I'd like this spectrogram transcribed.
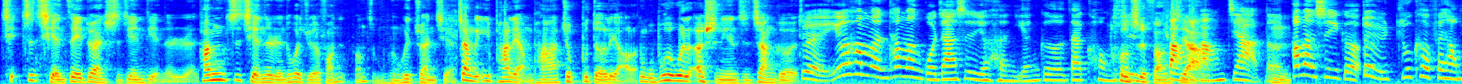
前之前这一段时间点的人，他们之前的人都会觉得房子房子怎么可能会赚钱？涨个一趴两趴就不得了了。我不会为了二十年只涨个。对，因为他们他们国家是也很严格的在控制控制房价房价的，嗯、他们是一个对于租客非常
